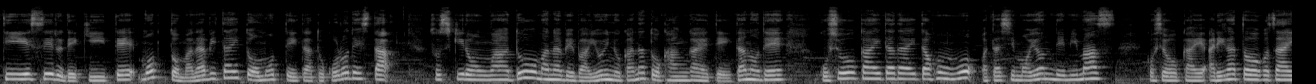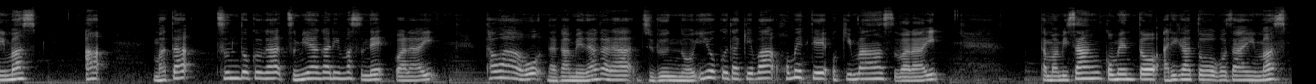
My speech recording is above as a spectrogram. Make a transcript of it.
TSL で聞いてもっと学びたいと思っていたところでした。組織論はどう学べばよいのかなと考えていたのでご紹介いただいた本を私も読んでみます。ご紹介ありがとうございます。あまた積んどくが積み上がりますね。笑い。タワーを眺めながら自分の意欲だけは褒めておきます。笑い。たまみさんコメントありがとうございます。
